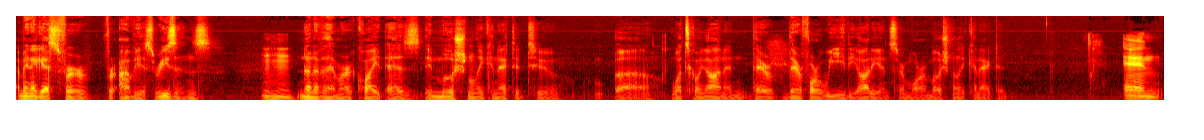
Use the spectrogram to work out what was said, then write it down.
I mean, I guess for for obvious reasons, hmm none of them are quite as emotionally connected to uh, what's going on, and there therefore we, the audience, are more emotionally connected. And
